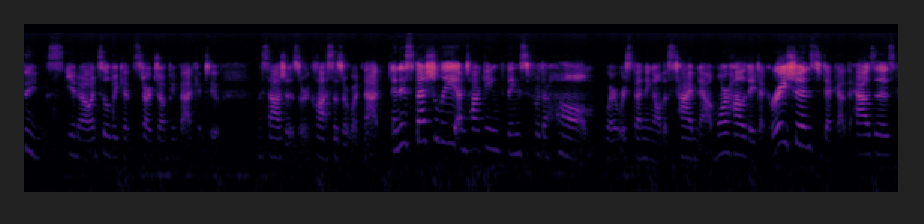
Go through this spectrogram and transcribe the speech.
things, you know, until we can start jumping back into massages or classes or whatnot. And especially, I'm talking things for the home, where we're spending all this time now. More holiday decorations to deck out the houses,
